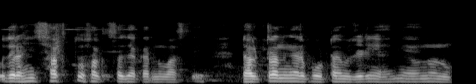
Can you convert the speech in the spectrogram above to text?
ਉਹਦੇ ਰਾਹੀਂ ਸਖਤ ਤੋਂ ਸਖਤ ਸਜ਼ਾ ਕਰਨ ਵਾਸਤੇ ਡਾਕਟਰਾਂ ਦੀਆਂ ਰਿਪੋਰਟਾਂ ਵੀ ਜਿਹੜੀਆਂ ਹੈਗੀਆਂ ਉਹਨਾਂ ਨੂੰ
